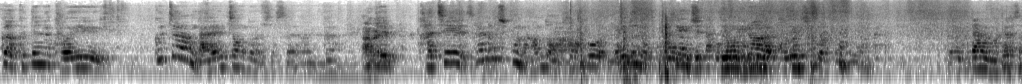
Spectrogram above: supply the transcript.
그러니까 그때는 거의 끝장 날 정도였었어요. 그러니까 아 그래. 같이 살고 싶은 마음도 없었고 애도 놓고 네, 이제 딱 이런. 그런 식이었거든요. 땅을 보자. 그래서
